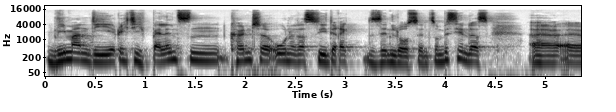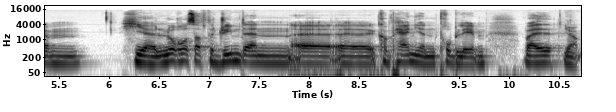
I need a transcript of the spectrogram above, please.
wie man die richtig balancen könnte, ohne dass sie direkt sinnlos sind. So ein bisschen das äh, ähm, hier Loros of the Dream Den äh, äh, Companion Problem, weil ja.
